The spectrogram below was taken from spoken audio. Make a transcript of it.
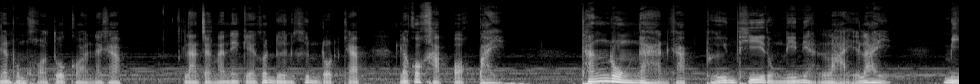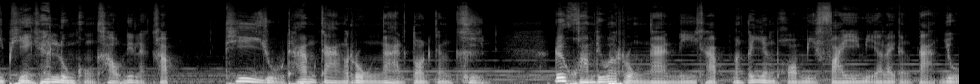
งั้นผมขอตัวก่อนนะครับ หลังจากนั้นเนี่ยแกก็เดินขึ้นรถครับ แล้วก็ขับออกไป ทั้งโรงงานครับพื้นที่ตรงนี้เนี่ยหลายไร่ มีเพียงแค่ลุงของเขานี่แหละครับ ที่อยู่ท่ามกลางโรงงานตอนกลางคืน ด้วยความที่ว่าโรงงานนี้ครับ มันก็ยังพอมีไฟมีอะไรต่างๆ อยู่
